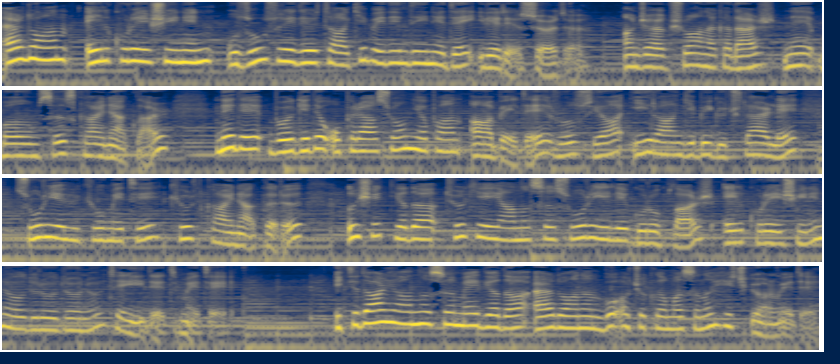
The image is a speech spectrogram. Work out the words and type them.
Erdoğan, El Kureyşi'nin uzun süredir takip edildiğini de ileri sürdü. Ancak şu ana kadar ne bağımsız kaynaklar ne de bölgede operasyon yapan ABD, Rusya, İran gibi güçlerle Suriye hükümeti, Kürt kaynakları, IŞİD ya da Türkiye yanlısı Suriyeli gruplar El Kureyşi'nin öldürüldüğünü teyit etmedi. İktidar yanlısı medyada Erdoğan'ın bu açıklamasını hiç görmedi.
